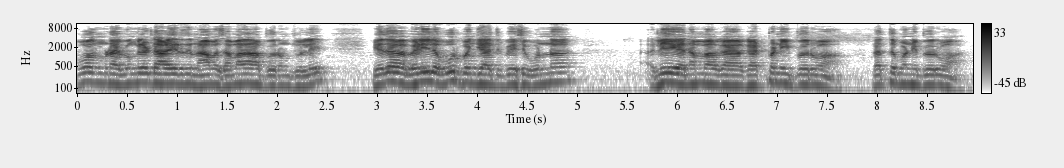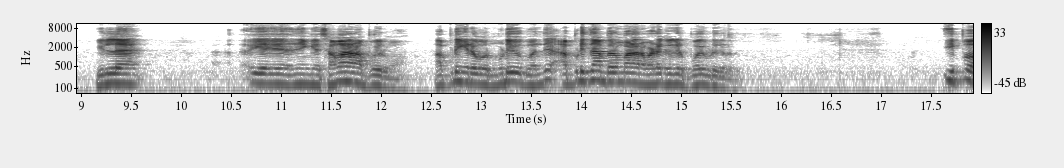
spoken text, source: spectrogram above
போதும்டா இவங்கள்ட்ட அலையிறதுக்கு நாம் சமாதானம் போயிடும்னு சொல்லி ஏதோ வெளியில் ஊர் பஞ்சாயத்து பேசி ஒன்று லீ நம்ம க கட் பண்ணி போயிடுவோம் ரத்து பண்ணி போயிடுவோம் இல்லை நீங்கள் சமாதானம் போயிடுவோம் அப்படிங்கிற ஒரு முடிவுக்கு வந்து அப்படி தான் பெரும்பாலான வழக்குகள் போய்விடுகிறது. இப்போ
